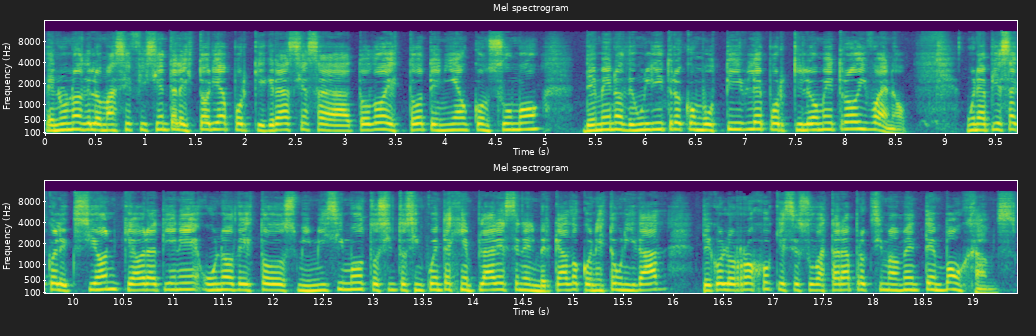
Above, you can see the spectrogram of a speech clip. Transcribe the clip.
en uno de los más eficientes de la historia porque gracias a todo esto tenía un consumo de menos de un litro de combustible por kilómetro y bueno, una pieza colección que ahora tiene uno de estos mismísimos 250 ejemplares en el mercado con esta unidad de color rojo que se subastará próximamente en Bonhams.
